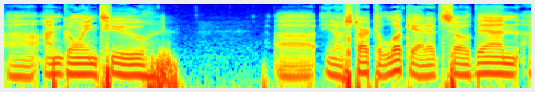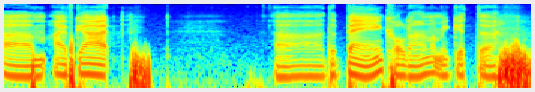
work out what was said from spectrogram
uh, I'm going to, uh, you know, start to look at it. So then um, I've got uh, the bank. Hold on, let me get the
